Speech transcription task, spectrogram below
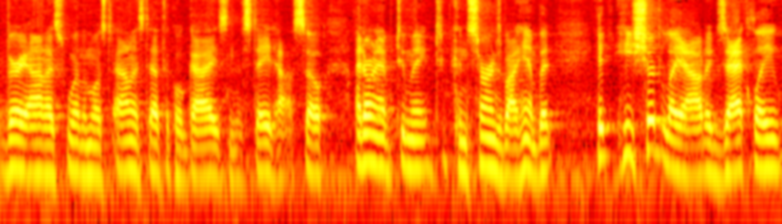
very honest, one of the most honest, ethical guys in the state house. So I don't have too many concerns about him, but it, he should lay out exactly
